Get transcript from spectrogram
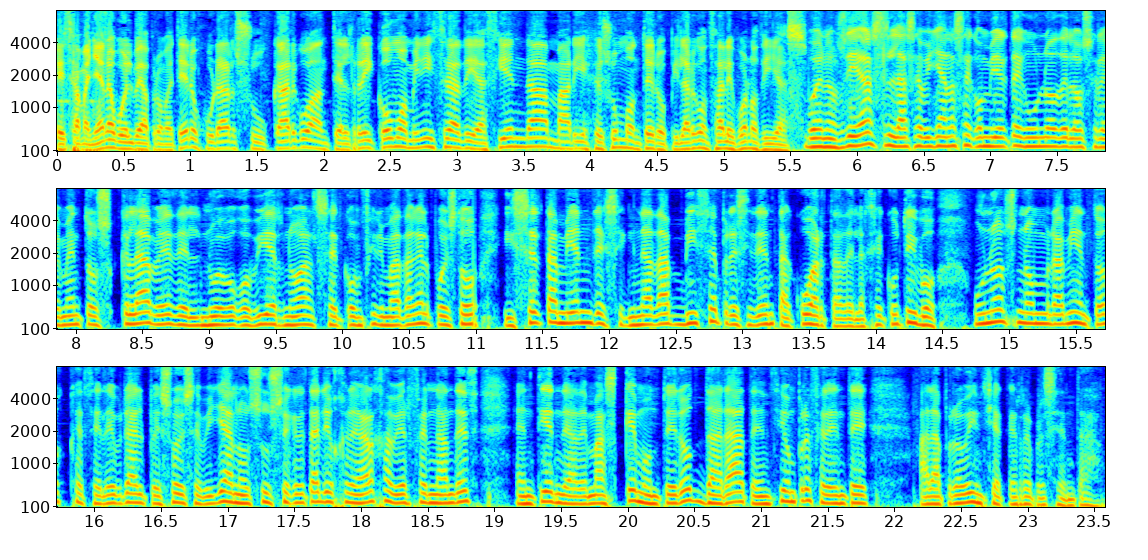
Esta mañana vuelve a prometer o jurar su cargo ante el rey como ministra de Hacienda, María Jesús Montero. Pilar González, buenos días. Buenos días. La sevillana se convierte en uno de los elementos clave del nuevo gobierno al ser confirmada en el puesto y ser también designada vicepresidenta cuarta del Ejecutivo. Unos nombramientos que celebra el PSOE sevillano. Su secretario general, Javier Fernández, entiende además que Montero dará atención preferente a la provincia que representa.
